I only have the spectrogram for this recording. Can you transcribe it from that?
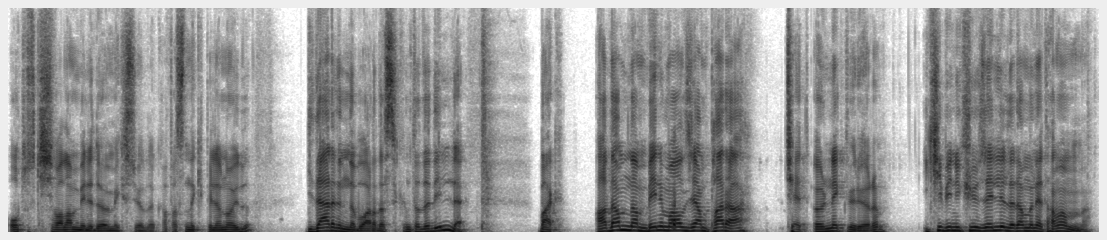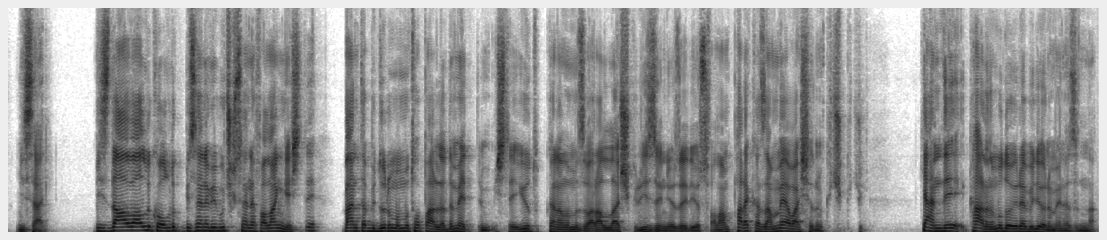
30 kişi falan beni dövmek istiyordu. Kafasındaki plan oydu. Giderdim de bu arada sıkıntı da değil de. Bak adamdan benim alacağım para chat örnek veriyorum. 2250 lira mı ne tamam mı? Misal. Biz davalık olduk bir sene bir buçuk sene falan geçti. Ben tabii durumumu toparladım ettim. İşte YouTube kanalımız var Allah şükür izleniyoruz ediyoruz falan. Para kazanmaya başladım küçük küçük. Kendi karnımı doyurabiliyorum en azından.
